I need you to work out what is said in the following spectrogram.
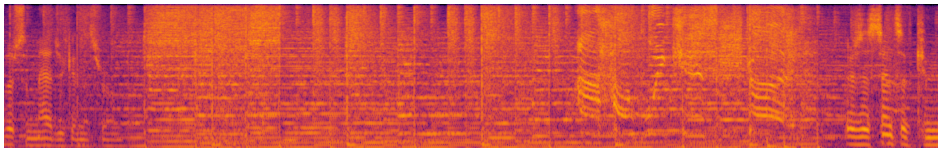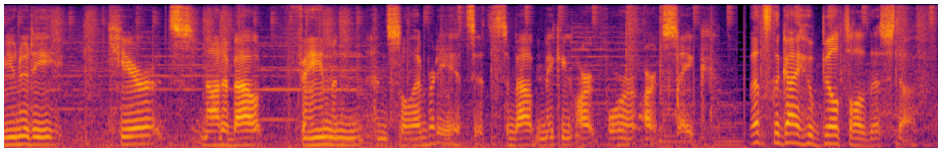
there's some magic in this room. There's a sense of community here. It's not about fame and, and celebrity. It's, it's about making art for art's sake. That's the guy who built all this stuff.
